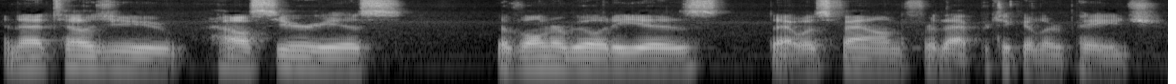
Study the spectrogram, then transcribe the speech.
and that tells you how serious the vulnerability is that was found for that particular page.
